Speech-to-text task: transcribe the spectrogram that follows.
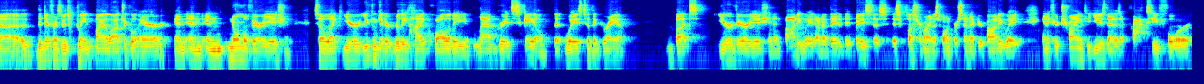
uh, the difference between biological error and, and and normal variation. So like you're you can get a really high quality lab grade scale that weighs to the gram, but your variation in body weight on a day-to-day basis is plus or minus 1 of your body weight. And if you're trying to use that as a proxy for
